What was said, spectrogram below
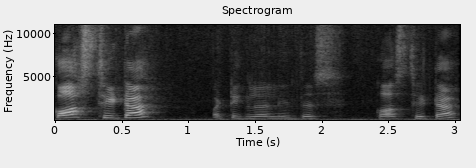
cos theta particularly this cos theta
